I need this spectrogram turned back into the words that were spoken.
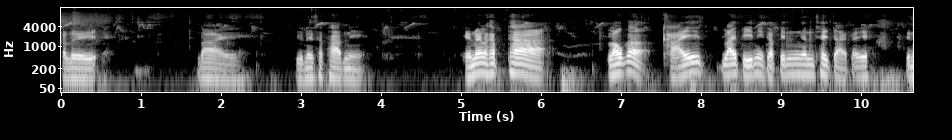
ก็เลยได้ อยู่ในสภาพนี้ เห็นไหมล่ะครับ ถ้าเราก็ขายรายปีนี่ก็เป็นเงินใช้จ่ายไป เป็น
